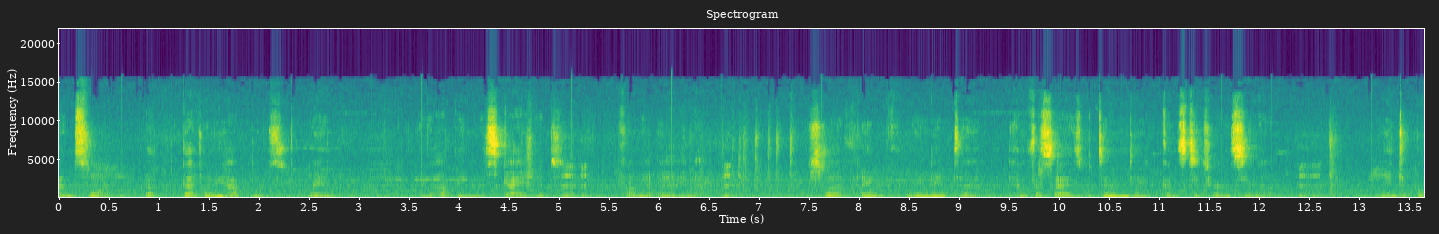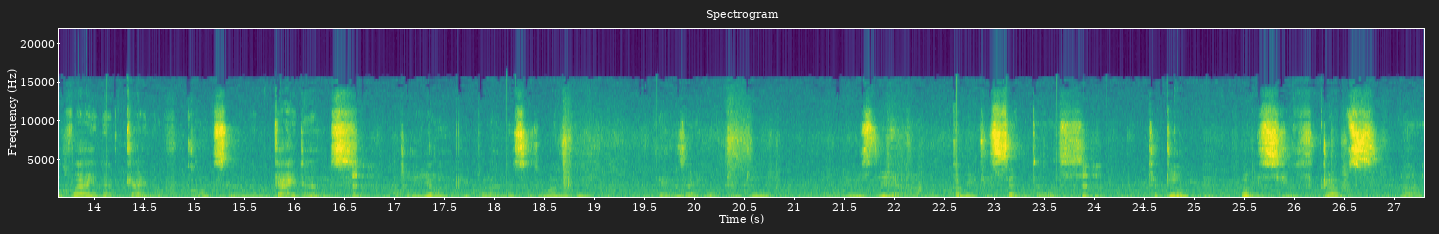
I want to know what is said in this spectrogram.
and so on. But that only happens when you have been misguided Mhm. from your early life. So I think we need to emphasize within the constituency now. Mm-hmm. We need to provide that kind of counseling and guidance Mm-hmm. to the young people, and this is one of the things I hope to do. Use the um, community centers Mm-hmm. To do. Police youth clubs um,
